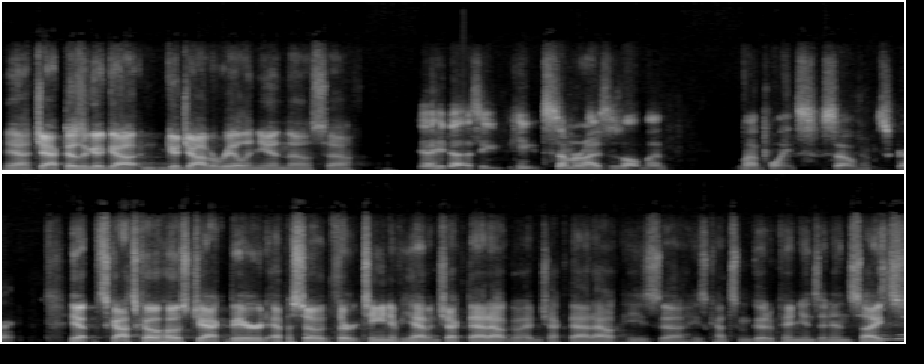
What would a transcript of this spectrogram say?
Yeah jack does a good go- good job of reeling you in though so. Yeah he does. He he summarizes all my my points so it's great Yep, Scott's co-host Jack Beard, episode 13. If you haven't checked that out, go ahead and check that out. He's uh, he's got some good opinions and insights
